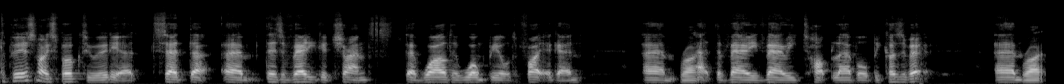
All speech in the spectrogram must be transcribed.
the person I spoke to earlier said that um, there's a very good chance that Wilder won't be able to fight again um, Right. at the very, very top level because of it. Um, Right.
